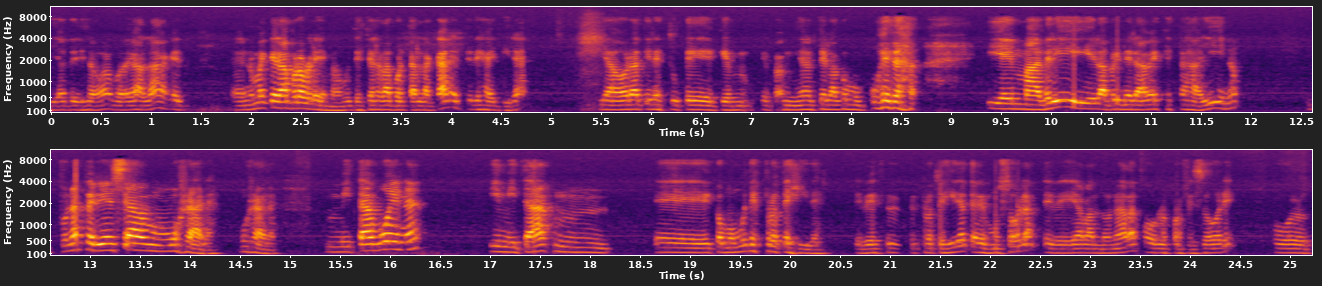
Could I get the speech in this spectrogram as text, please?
ella te dice, bueno, pues déjala, que eh, no me queda problema, te cierra la puerta en la cara y te deja de tirar. Y ahora tienes tú que, que, que como pueda. Y en Madrid, la primera vez que estás allí, ¿no? Fue una experiencia muy rara, muy rara. Mitad buena y mitad mm, eh, como muy desprotegida. Te ves desprotegida, te ves muy sola, te ves abandonada por los profesores por,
